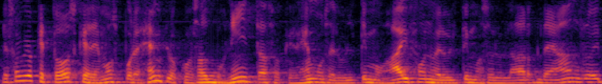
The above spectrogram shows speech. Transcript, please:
Es obvio que todos queremos, por ejemplo, cosas bonitas o queremos el último iPhone o el último celular de Android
